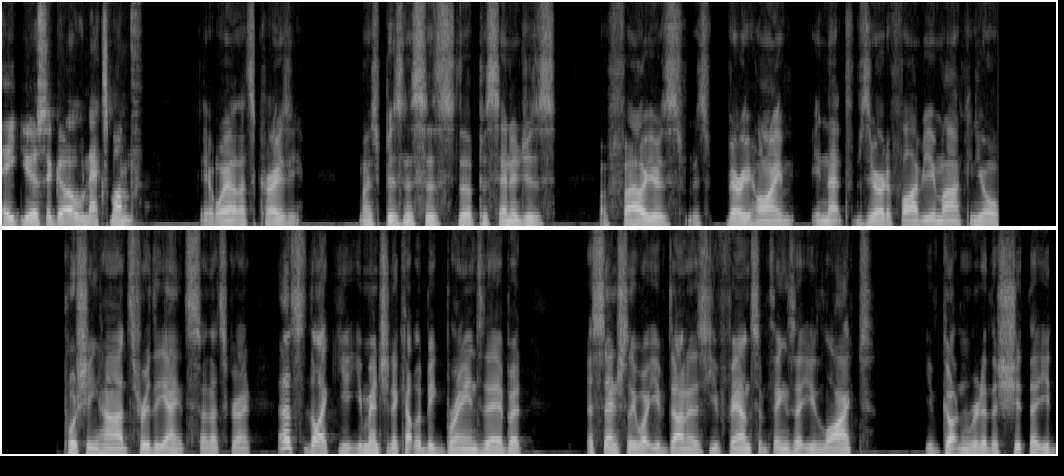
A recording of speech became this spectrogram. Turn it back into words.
eight years ago next month. Yeah, wow, that's crazy. Most businesses, the percentages of failures is very high in that zero to five year mark, and you're pushing hard through the eights. So that's great. That's like you, you mentioned a couple of big brands there, but essentially what you've done is you've found some things that you liked You've gotten rid of the shit that you,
